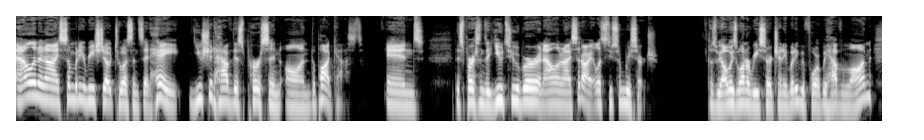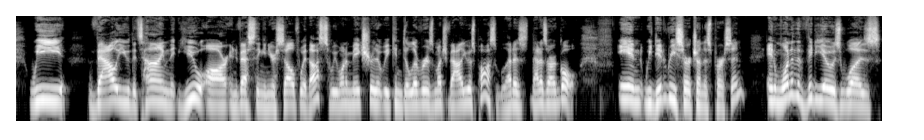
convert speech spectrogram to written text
Alan and I, somebody reached out to us and said, Hey, you should have this person on the podcast. And this person's a YouTuber. And Alan and I said, all right, let's do some research because we always want to research anybody before we have them on. We value the time that you are investing in yourself with us. So we want to make sure that we can deliver as much value as possible. That is that is our goal. And we did research on this person, and one of the videos was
